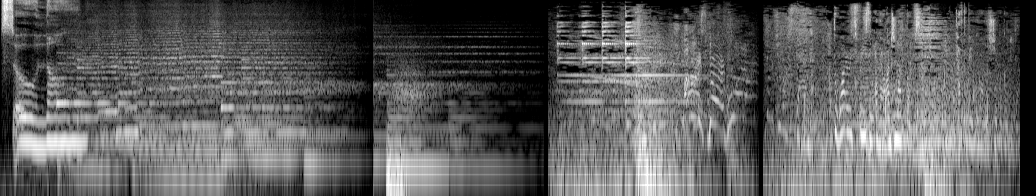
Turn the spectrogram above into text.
So alone. Iceberg! What Don't you understand? The water is freezing and there aren't enough boats. Half the people on the ship are going to die.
